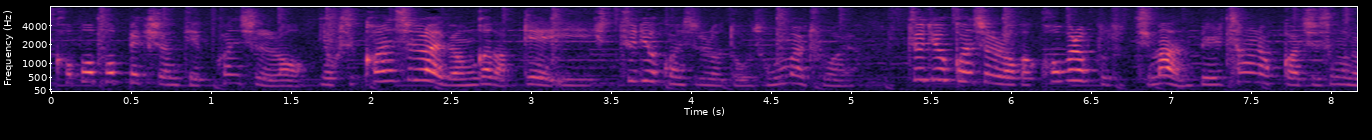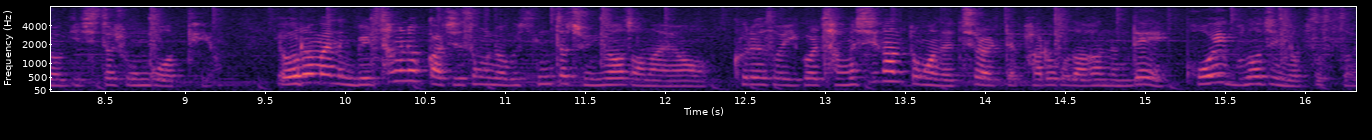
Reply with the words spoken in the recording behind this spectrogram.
커버 퍼펙션 팁 컨실러 역시 컨실러의 명가답게 이 스튜디오 컨실러도 정말 좋아요. 스튜디오 컨실러가 커버력도 좋지만 밀착력과 지속력이 진짜 좋은 것 같아요. 여름에는 밀착력과 지속력이 진짜 중요하잖아요. 그래서 이걸 장시간 동안 외출할 때 바르고 나갔는데 거의 무너짐이 없었어요.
